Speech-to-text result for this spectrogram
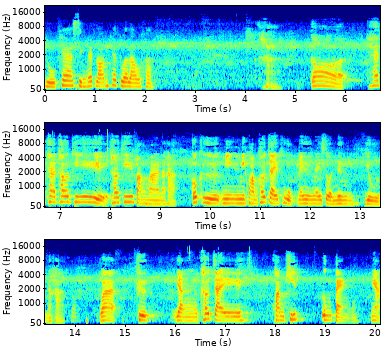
อยู่แค่สิ่งแวดล้อมแค่ตัวเราค่ะ ค่ะ ก็ ถ้าถ้าเท่าที่เท่าที่ฟังมานะคะ ก็คือมีมีความเข้าใจถูกในในส่วนหนึ่งอยู่นะคะ ว่าคือยังเข้าใจความคิดปรุงแต่งเนี่ย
